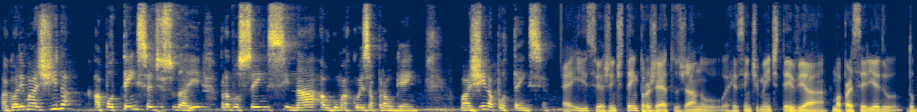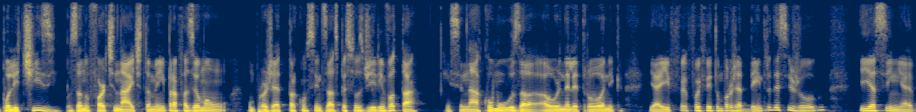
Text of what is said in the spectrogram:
Agora imagina a potência disso daí para você ensinar alguma coisa para alguém. Imagina a potência. É isso. E a gente tem projetos já no. Recentemente teve a, uma parceria do, do Politize, usando o Fortnite também, para fazer uma, um, um projeto para conscientizar as pessoas de irem votar ensinar como usa a urna eletrônica. E aí foi feito um projeto dentro desse jogo. E assim, é,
